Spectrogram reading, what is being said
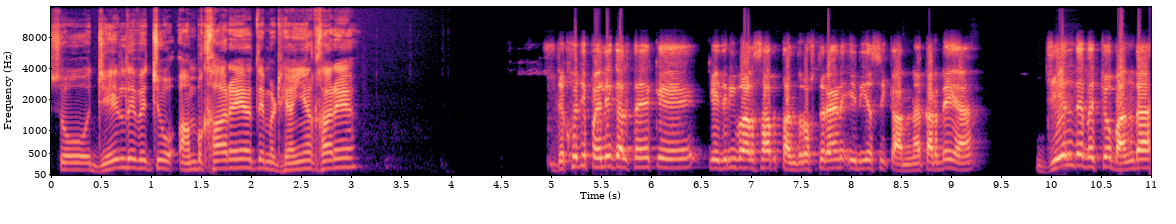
ਸੋ ਜੇਲ੍ਹ ਦੇ ਵਿੱਚ ਉਹ ਅੰਬ ਖਾ ਰਹੇ ਆ ਤੇ ਮਠਿਆਈਆਂ ਖਾ ਰਹੇ ਆ? ਦੇਖੋ ਜੀ, ਪਹਿਲੀ ਗੱਲ ਤਾਂ ਇਹ ਕਿ ਕੇਜਰੀਵਾਲ ਸਾਹਿਬ ਤੰਦਰੁਸਤ ਰਹਿਣ, ਇਹਦੀ ਅਸੀਂ ਕਾਮਨਾ ਕਰਦੇ ਆ ਜੇਲ੍ਹ ਦੇ ਵਿੱਚੋਂ ਬੰਦ ਆ।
